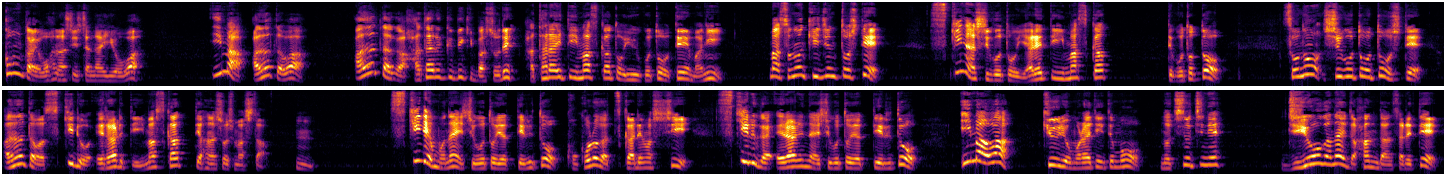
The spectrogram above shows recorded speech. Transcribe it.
今回お話しした内容は今あなたはあなたが働くべき場所で働いていますか？ということをテーマにまあその基準として好きな仕事をやれていますかってこととその仕事を通してあなたはスキルを得られていますかって話をしました、うん、好きでもない仕事をやっていると心が疲れますしスキルが得られない仕事をやっていると今は給料もらえていても後々ね需要がないと判断されて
